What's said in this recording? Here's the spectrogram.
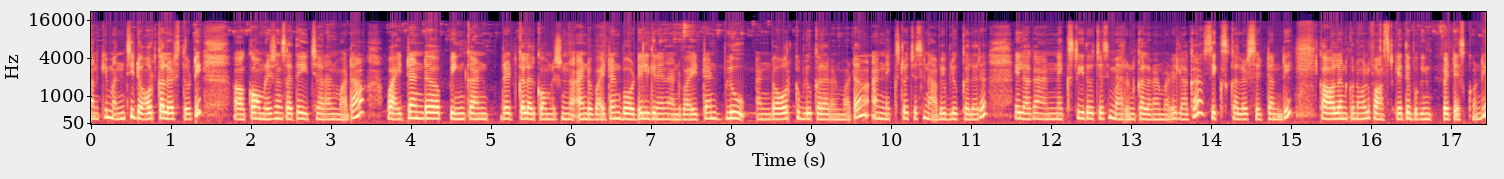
మనకి మంచి డార్క్ కలర్స్ తోటి కాంబినేషన్స్ అయితే ఇచ్చారనమాట white and pink and red colour combination and white and bottle green and white and blue and dark blue colour అనమాట అండ్ నెక్స్ట్ వచ్చేసి నావీ బ్లూ కలర్ ఇలాగా అండ్ నెక్స్ట్ ఇది వచ్చేసి మెరూన్ కలర్ అనమాట ఇలాగ సిక్స్ కలర్ సెట్ అండి. కావాలనుకున్న వాళ్ళు ఫాస్ట్గా అయితే బుకింగ్ పెట్టేసుకోండి.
